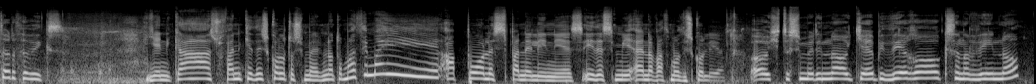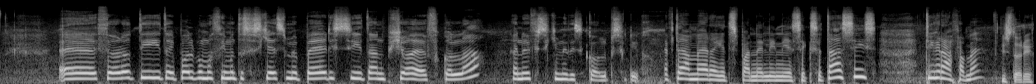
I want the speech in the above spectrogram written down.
Τώρα θα δείξει. Γενικά, σου φάνηκε δύσκολο το σημερινό το μάθημα ή από όλες τις πανελίνε είδες ένα βαθμό δυσκολίας; Όχι, το σημερινό και επειδή εγώ ξαναδίνω, ε, θεωρώ ότι τα υπόλοιπα μαθήματα σε σχέση με πέρυσι ήταν πιο εύκολα. Ενώ η φυσική με δυσκόλεψε λίγο. Τελευταία μέρα για τις πανελλήνιες εξετάσεις. Τι γράφαμε, Ιστορία.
